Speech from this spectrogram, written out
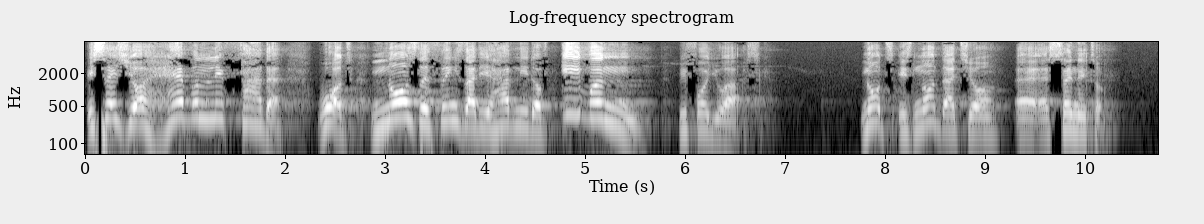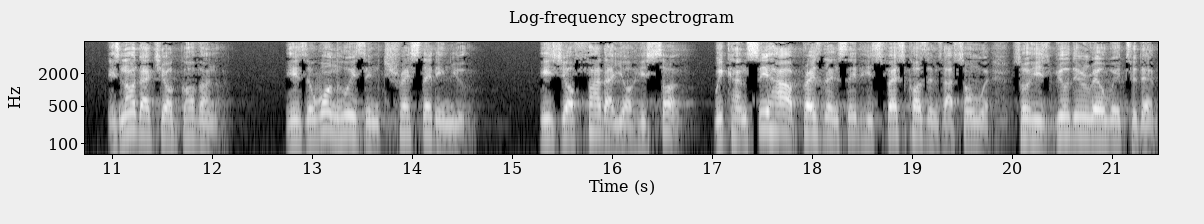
He says, Your heavenly Father, what? Knows the things that you have need of, even before you ask. Note, it's not that you're a uh, uh, senator, it's not that you're governor. He's the one who is interested in you. He's your father, you're his son. We can see how president said his first cousins are somewhere, so he's building railway to them.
